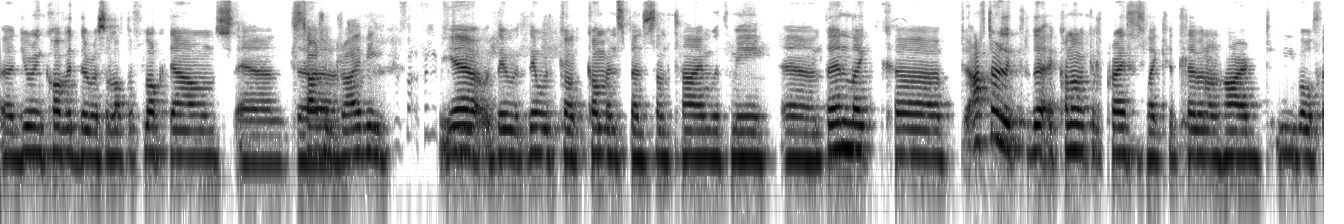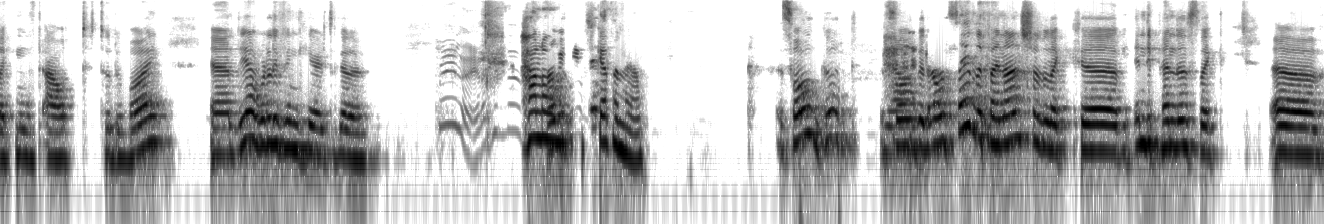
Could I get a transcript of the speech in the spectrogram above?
uh, during COVID, there was a lot of lockdowns and uh, Started driving. Yeah they would they would come and spend some time with me. And then like uh, after the, the economical crisis like hit lebanon hard we both like moved out to dubai. And yeah we're living here together. How long have you been together now? it's all good. It's all good. I would say the financial like uh, independence like uh,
